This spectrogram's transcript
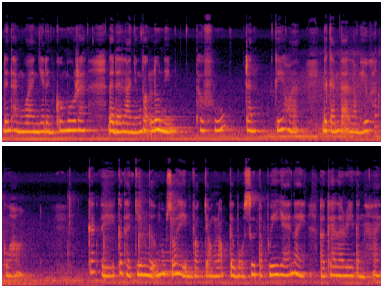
đến tham quan gia đình Komura để để lại những vật lưu niệm, thơ phú, tranh, ký họa để cảm tạ lòng hiếu khách của họ. Các vị có thể chiêm ngưỡng một số hiện vật chọn lọc từ bộ sưu tập quý giá này ở gallery tầng 2.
